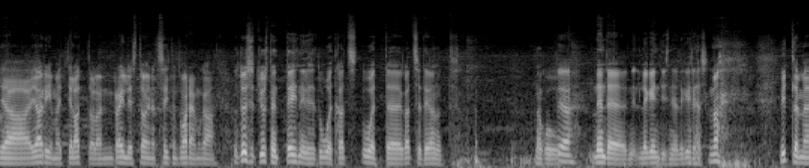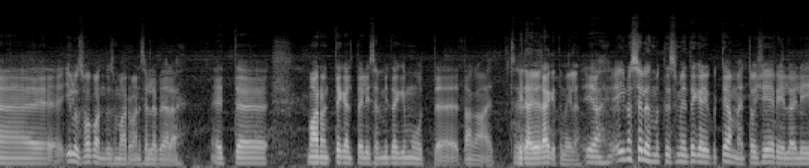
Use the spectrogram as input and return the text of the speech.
ja Jari-Mati Latval on Rally Estoniat sõitnud varem ka. no ta ütles, et just need tehnilised uued kats-, uued äh, katsed ei olnud nagu ja. nende legendis nii-öelda kirjas. noh, ütleme ilus vabandus, ma arvan, selle peale, et äh, ma arvan, et tegelikult oli seal midagi muud äh, taga, et mida ei räägita meile? jah, ei noh, selles mõttes me tegelikult teame, et Ožeeril oli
